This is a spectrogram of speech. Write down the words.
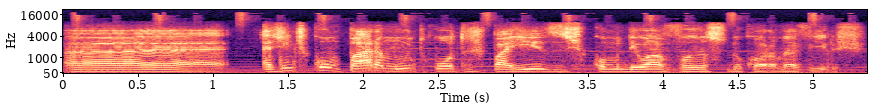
A gente compara muito com outros países como deu avanço do coronavírus.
